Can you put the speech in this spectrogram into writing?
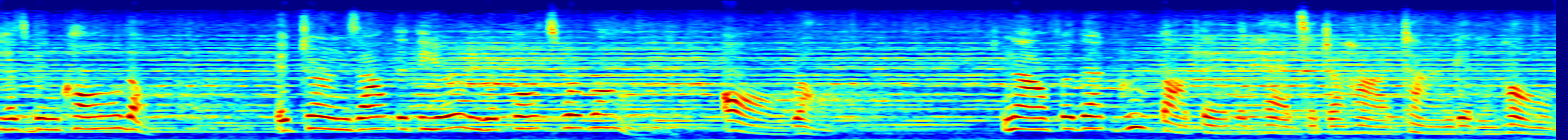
Has been called off. It turns out that the early reports were wrong. All wrong. Now, for that group out there that had such a hard time getting home,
